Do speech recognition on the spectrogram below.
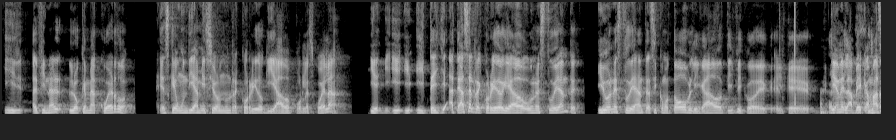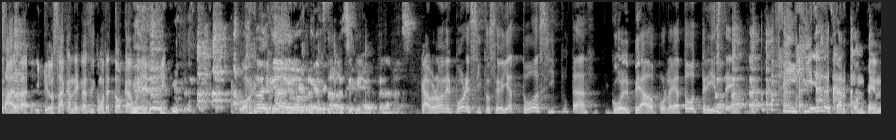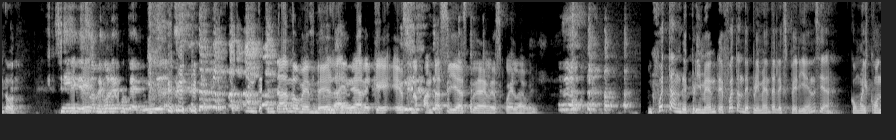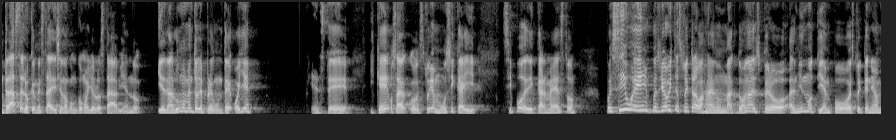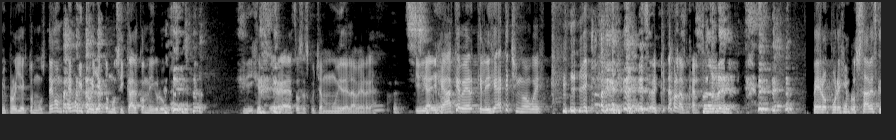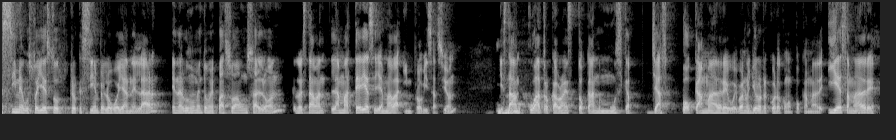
Y al final lo que me acuerdo es que un día me hicieron un recorrido guiado por la escuela y, y- y- y te, te hace el recorrido guiado un estudiante. Y un estudiante así como todo obligado, típico de el que tiene la beca más alta y que lo sacan de clase así como te toca, güey. No le queda de otra que estar recibiendo pedazos. Cabrón, el pobrecito se veía todo así, puta, golpeado por la vida, todo triste, fingiendo estar contento, Sí, es la mejor época de mi vida. intentando vender la idea de que es una fantasía estudiar en la escuela, güey. Y fue tan deprimente, fue tan deprimente la experiencia, como el contraste de lo que me estaba diciendo con cómo yo lo estaba viendo. Y en algún momento le pregunté, oye, este, ¿y qué? O sea, estudio música y sí puedo dedicarme a esto. Pues sí, güey, pues yo ahorita estoy trabajando en un McDonald's, pero al mismo tiempo estoy teniendo mi proyecto, tengo, tengo mi proyecto musical con mi grupo. Y dije, verga, esto se escucha muy de la verga. Y Sí, ya dije, no. ah, qué ver, que le dije, ah, qué chingón, güey. Y se me quitaron las ganas. Pero, por ejemplo, sabes que sí me gustó y esto creo que siempre lo voy a anhelar. En algún momento me pasó a un salón donde estaban, la materia se llamaba improvisación y estaban cuatro cabrones tocando música jazz poca madre, güey. Bueno, yo lo recuerdo como poca madre. Y esa madre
